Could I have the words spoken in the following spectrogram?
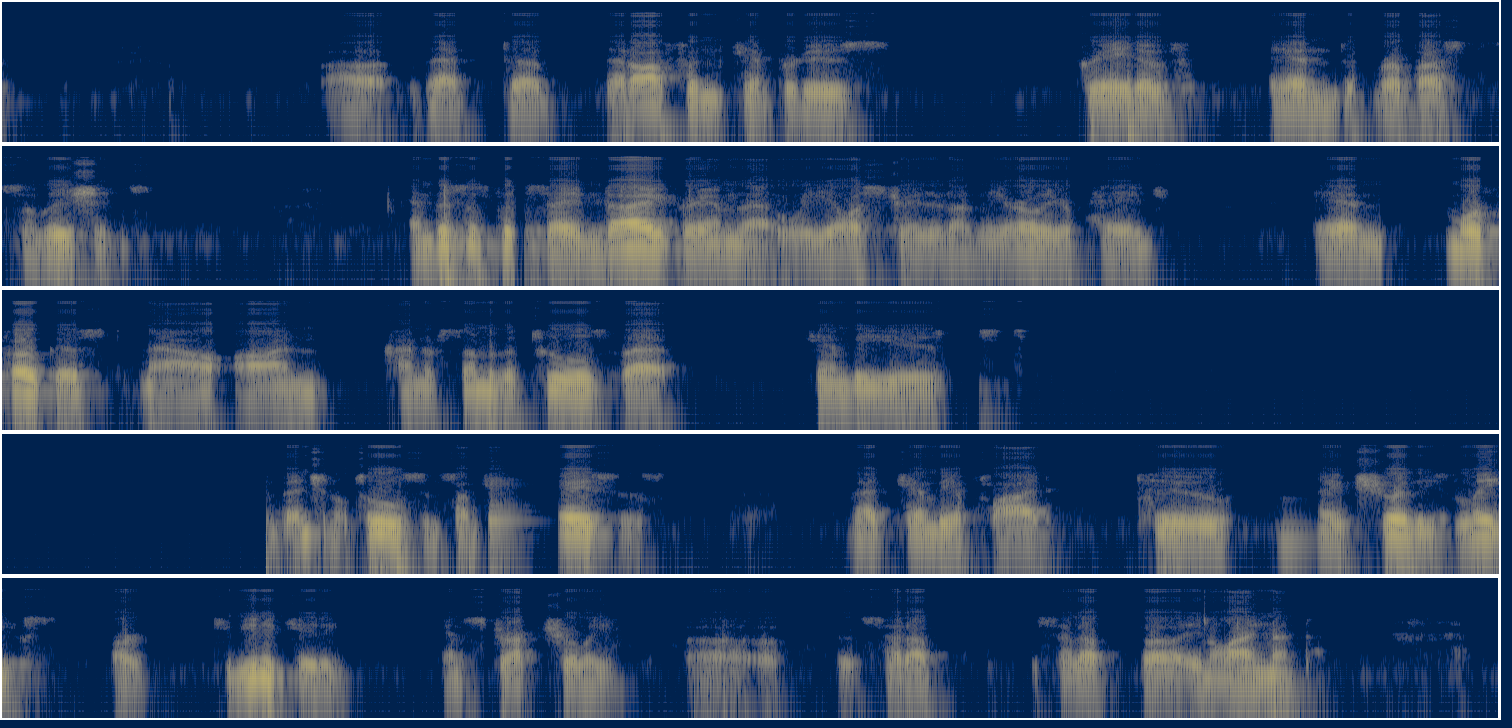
uh, that, uh, that often can produce creative and robust solutions. And this is the same diagram that we illustrated on the earlier page, and more focused now on kind of some of the tools that can be used conventional tools in some cases that can be applied to make sure these links are communicating and structurally uh, set up set up uh, in alignment.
